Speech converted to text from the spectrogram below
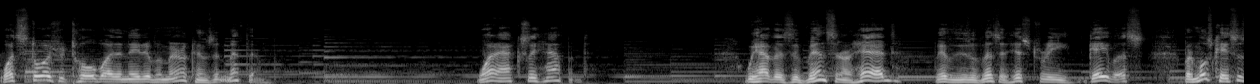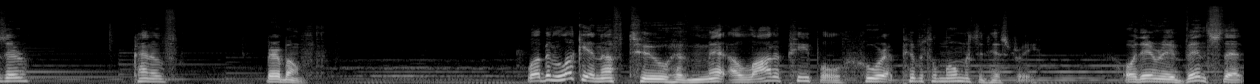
What stories were told by the Native Americans that met them? What actually happened? We have these events in our head, we have these events that history gave us, but in most cases they're kind of bare bones. Well, I've been lucky enough to have met a lot of people who were at pivotal moments in history, or they're in events that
